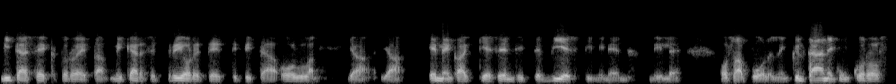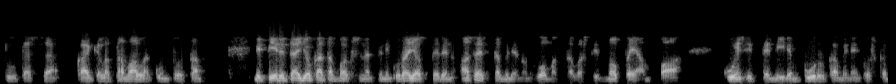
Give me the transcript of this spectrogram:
mitä sektoreita, mikä se prioriteetti pitää olla, ja, ja ennen kaikkea sen sitten viestiminen niille osapuolille. Niin kyllä tämä niin kuin korostuu tässä kaikella tavalla, kun tuota, me tiedetään joka tapauksessa, että niin kuin rajoitteiden asettaminen on huomattavasti nopeampaa kuin sitten niiden purkaminen, koska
